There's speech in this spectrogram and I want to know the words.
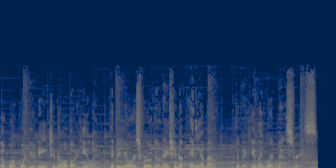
the book What You Need to Know About Healing can be yours for a donation of any amount to the Healing Word Ministries.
